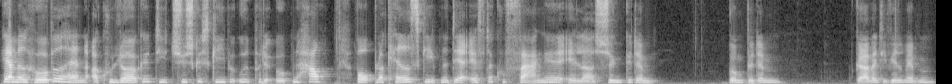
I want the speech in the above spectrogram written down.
Hermed håbede han at kunne lokke de tyske skibe ud på det åbne hav, hvor blokadeskibene derefter kunne fange eller synke dem, bombe dem, gøre hvad de vil med dem,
